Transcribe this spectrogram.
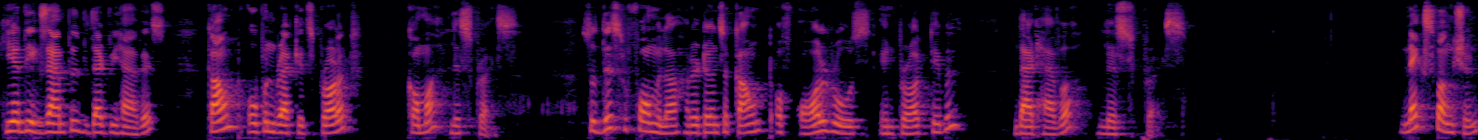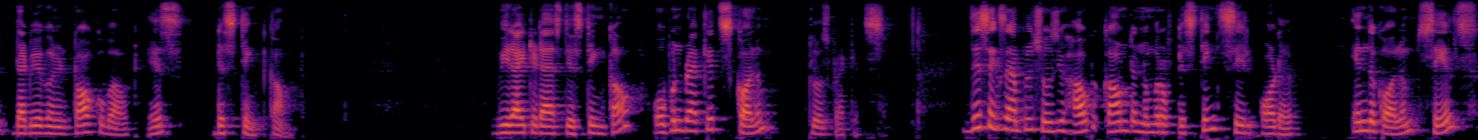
Here the example that we have is count open brackets product, comma list price. So this formula returns a count of all rows in product table that have a list price. Next function that we are going to talk about is distinct count. We write it as distinct count, open brackets, column, close brackets. This example shows you how to count the number of distinct sale order in the column sales,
